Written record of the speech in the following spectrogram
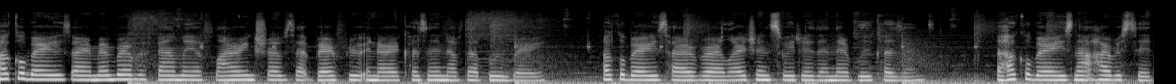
Huckleberries are a member of a family of flowering shrubs that bear fruit and are a cousin of the blueberry. Huckleberries, however, are larger and sweeter than their blue cousins. The huckleberry is not harvested,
